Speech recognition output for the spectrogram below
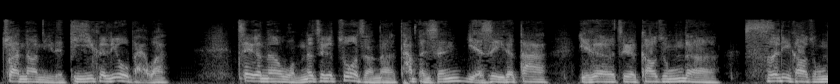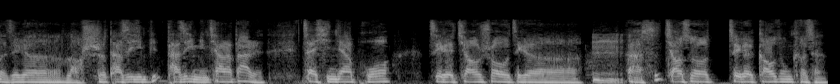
赚到你的第一个六百万。这个呢，我们的这个作者呢，他本身也是一个大一个这个高中的私立高中的这个老师，他是一他是一名加拿大人，在新加坡这个教授这个嗯。啊是教授这个高中课程，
